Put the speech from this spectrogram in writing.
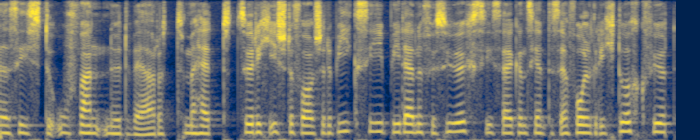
das ist der Aufwand nicht wert. Man hat, Zürich ist davor schon dabei gewesen, bei diesen Versuchen. Sie sagen, sie haben das erfolgreich durchgeführt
